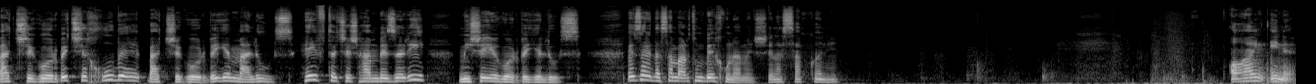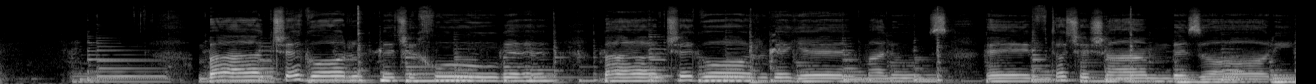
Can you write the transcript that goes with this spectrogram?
بچه گربه چه خوبه بچه گربه ملوس. حیف تا چش هم بذاری میشه یه گربه لوس. بذارید اصلا براتون بخونمش یه سب کنیم آهنگ اینه. بچه گربه چه خوبه بچه گربه ملوس حیف تا چشم بذاری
